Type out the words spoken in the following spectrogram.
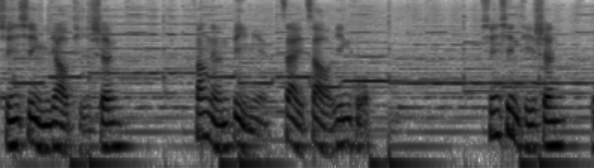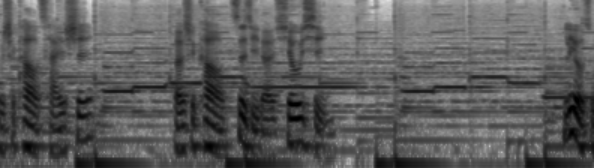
心性要提升，方能避免再造因果。心性提升不是靠财施，而是靠自己的修行。六祖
